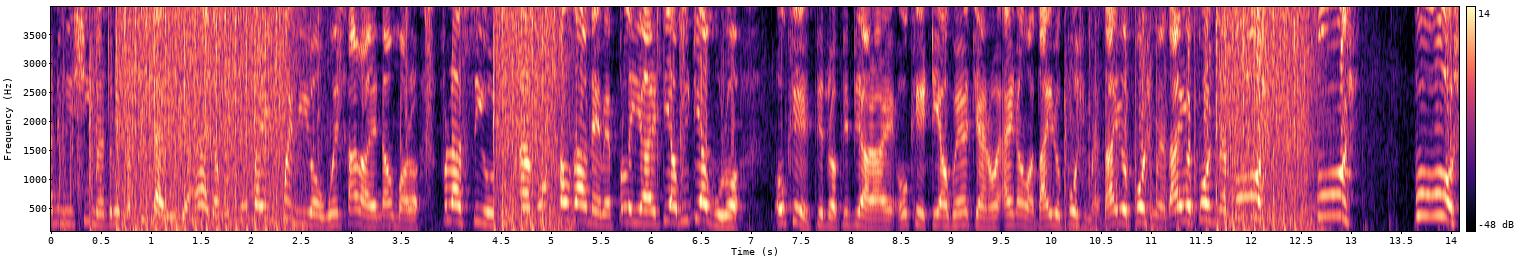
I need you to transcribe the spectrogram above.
enemy ရှိမှသူတို့မသိလိုက်ဘူးပြအဲ့ဒါကြောင့်ကိုယ်ပိုင်ဖွင့်ပြီးတော့ဝင်ချလာတဲ့နောက်မှာတော့ flash CO2 M4 6နဲ့ပဲ player တယောက်ပြီးတယောက်ကိုတော့ okay ပြစ်တော့ပြစ်ပြထားတယ် okay တယောက်ပဲကြံတော့အဲ့နောက်မှာတာကြီးတို့ push မယ်တာကြီးတို့ push မယ်တာကြီးတို့ push မယ် push push push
